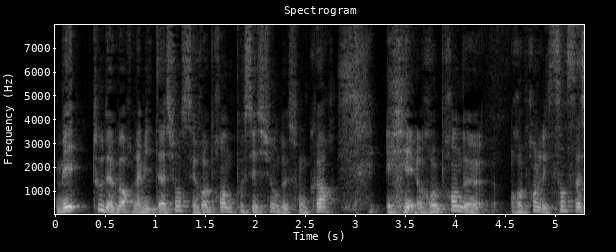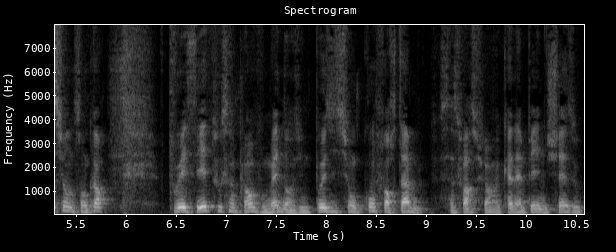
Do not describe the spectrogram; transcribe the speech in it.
Mais tout d'abord, la méditation, c'est reprendre possession de son corps et reprendre reprendre les sensations de son corps. Pouvez essayer tout simplement de vous mettre dans une position confortable, s'asseoir sur un canapé, une chaise ou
